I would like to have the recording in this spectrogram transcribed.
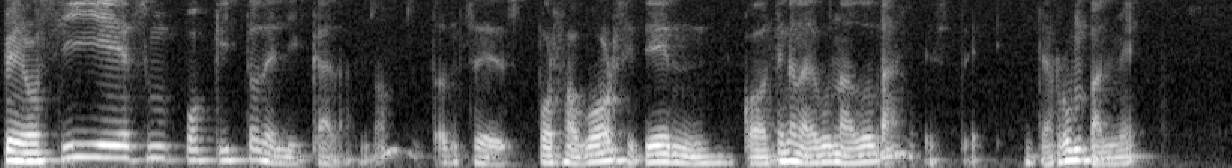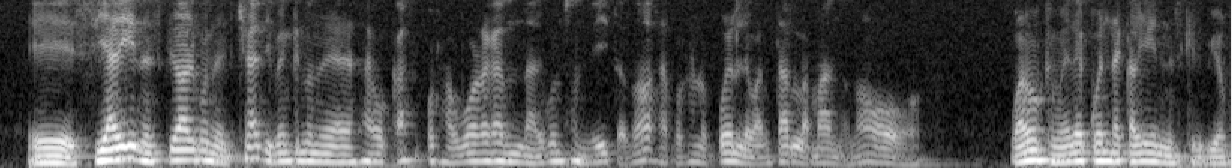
pero sí es un poquito delicada, ¿no? Entonces, por favor, si tienen, cuando tengan alguna duda, este, interrúmpanme. Eh, si alguien escribe algo en el chat y ven que no les hago caso, por favor hagan algún sonidito, ¿no? O sea, por ejemplo, pueden levantar la mano, ¿no? O algo que me dé cuenta que alguien escribió,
